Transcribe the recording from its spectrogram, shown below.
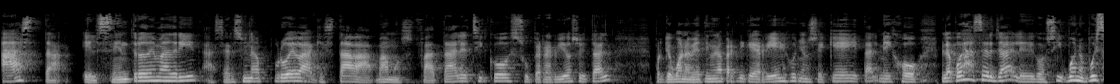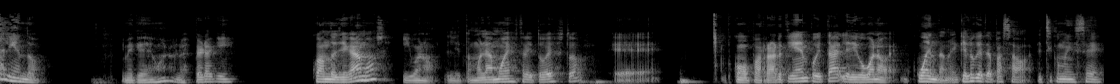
hasta el centro de Madrid a hacerse una prueba que estaba, vamos, fatal el chico, súper nervioso y tal. Porque, bueno, había tenido una práctica de riesgo, yo no sé qué y tal. Me dijo, ¿me la puedes hacer ya? Y le digo, sí, bueno, voy saliendo. Y me quedé, bueno, lo espero aquí. Cuando llegamos, y bueno, le tomo la muestra y todo esto, eh, como para ahorrar tiempo y tal, le digo, bueno, cuéntame, ¿qué es lo que te ha pasado? El chico me dice,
